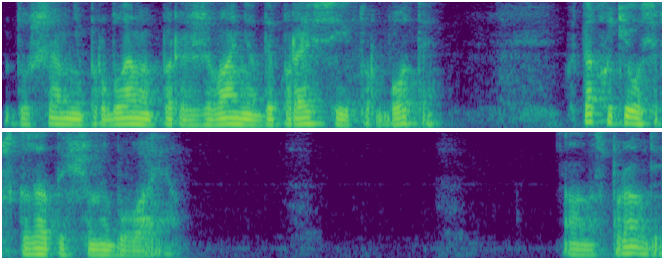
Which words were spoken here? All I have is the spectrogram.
душевні проблеми, переживання, депресії, турботи, так хотілося б сказати, що не буває. Але насправді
